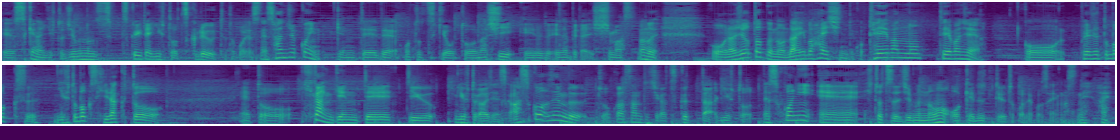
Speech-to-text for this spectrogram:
えー好きなギフト、自分の作りたいギフトを作れるというところですね、30コイン限定で、音付き、音なし、いろいろ選べたりします。なので、こう、ラジオトークのライブ配信で、こう、定番の、定番じゃないや、こう、プレゼントボックス、ギフトボックス開くと、えっと、期間限定っていうギフトがあるじゃないですか。あそこ全部、トーカーさんたちが作ったギフト。で、そこに、えー一つ自分のを置けるっていうところでございますね。はい。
